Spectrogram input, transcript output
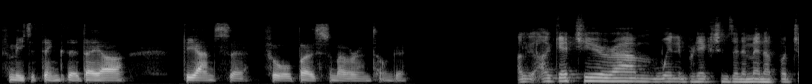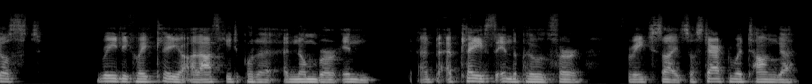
for me to think that they are the answer for both Samoa and Tonga. I'll, I'll get your um, winning predictions in a minute, but just really quickly, I'll ask you to put a, a number in a, a, place in the pool for for each side. So starting with Tonga,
